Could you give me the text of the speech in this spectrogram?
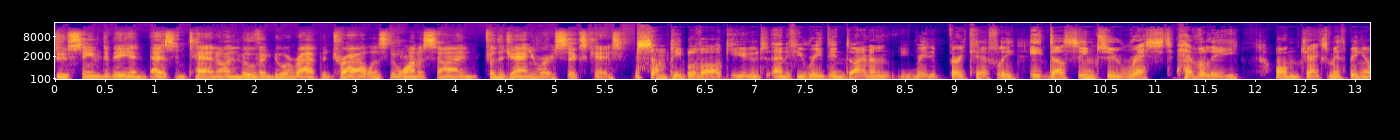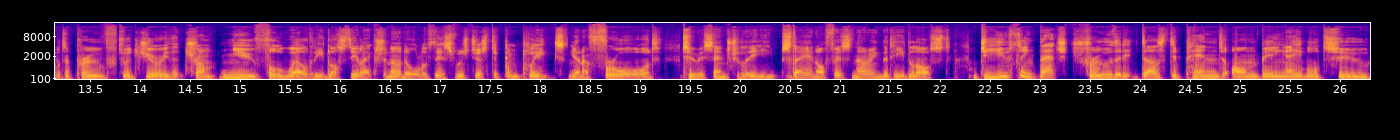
who seem to be in, as intent on moving to a rapid trial as the one assigned for the January 6 case. Some people have argued, and if you read the indictment, you read it very carefully, it does seem to rest heavily on Jack Smith being able to prove to a jury that Trump knew full well that he'd lost the election and that all of this was just a complete, you know, fraud to essentially stay in office knowing that he'd lost. Do you think that's true that it does depend on being able to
